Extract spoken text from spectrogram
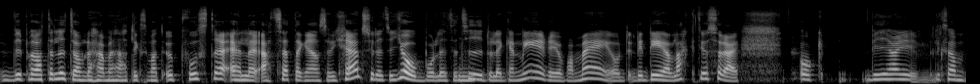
vi pratade lite om det här med att, liksom, att uppfostra eller att sätta gränser. Det krävs ju lite jobb och lite tid att lägga ner i och vara med och det är delaktig och sådär. Och vi har ju liksom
